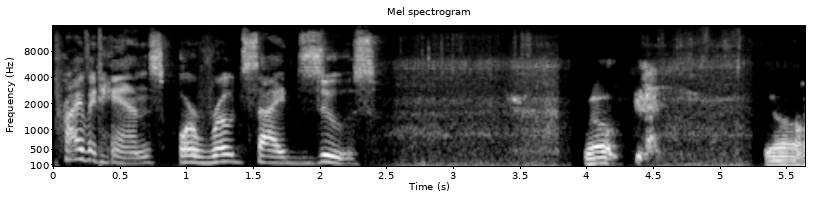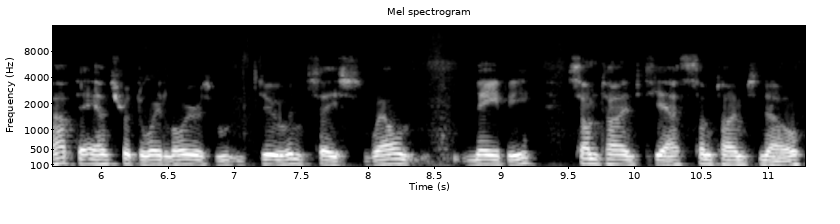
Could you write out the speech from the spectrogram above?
private hands or roadside zoos? Well, you know, I'll have to answer it the way lawyers do and say, well, maybe. Sometimes yes, sometimes no.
